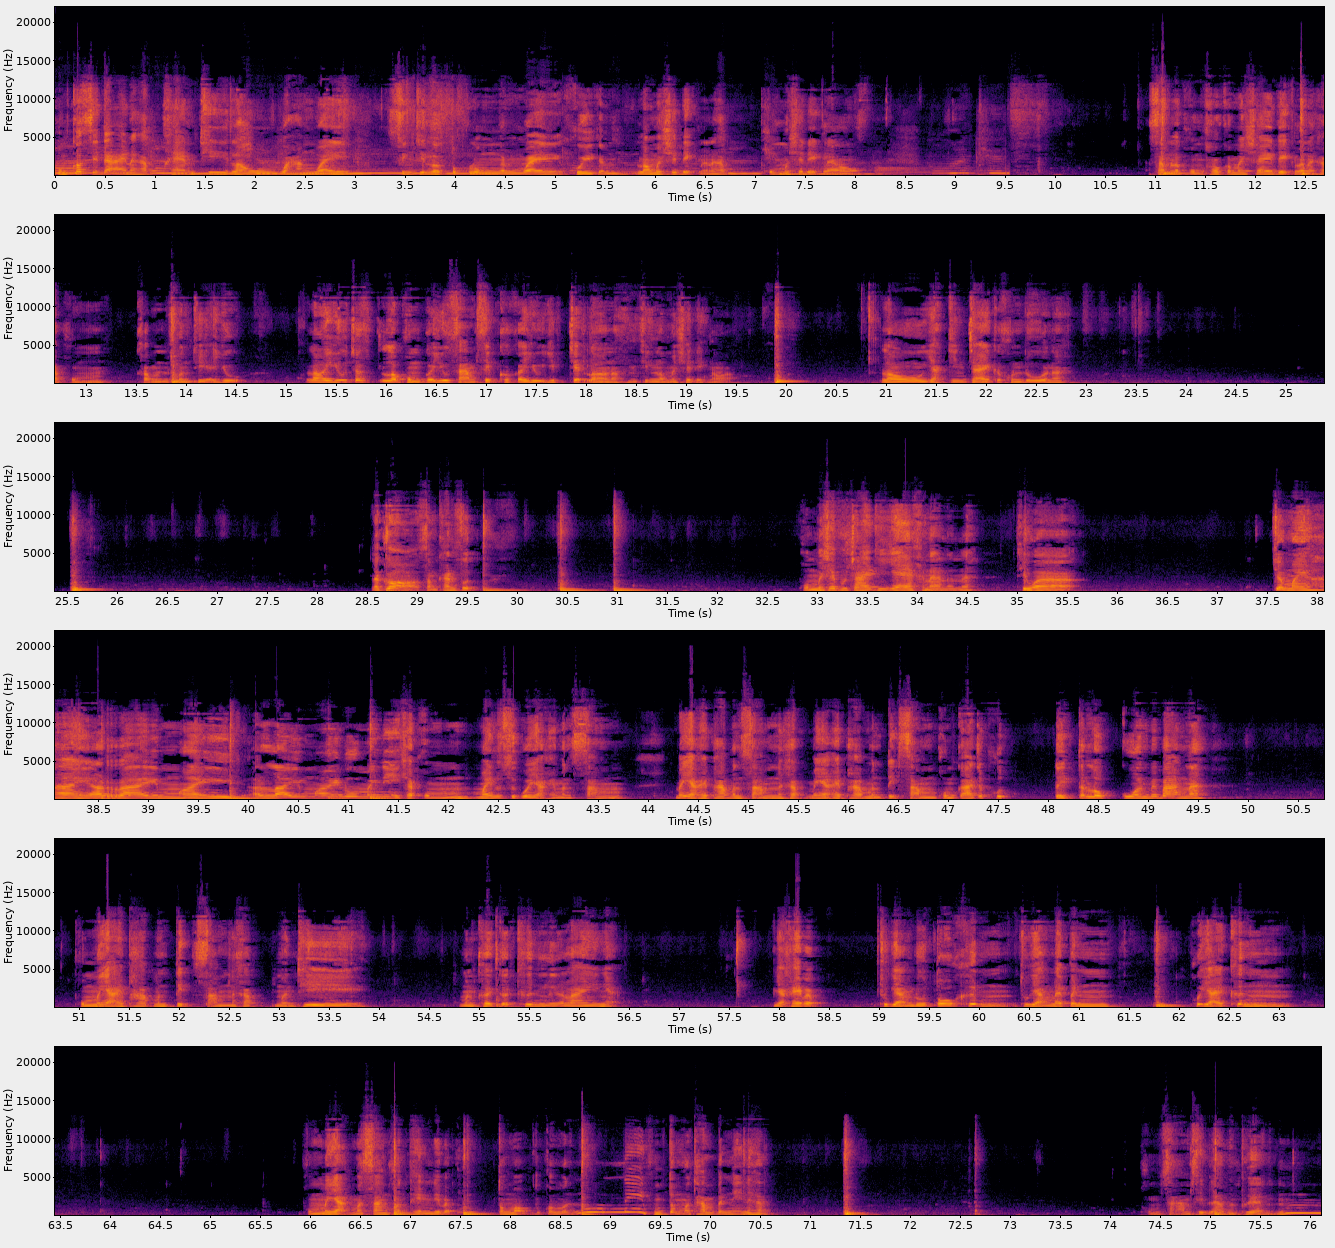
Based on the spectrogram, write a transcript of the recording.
ผมก็เสียดายนะครับ แผนที่เราวางไว้ สิ่งที่เราตกลงกันไว้คุยกัน เราไม่ใช่เด็กแล้วนะครับ ผมไม่ใช่เด็กแล้วสำหรับผมเขาก็ไม่ใช่เด็กแล้วนะครับ ผมเขาเป็นคนที่อายุ เราอายุจะเราผมก็อายุสามสิบเขาก็อายุยี่สิบเจ็ดแล้วเนาะจริงๆเราไม่ใช่เด็กแล้วอะเราอยากจริงใจกับคนดูนะ แล้วก็สำคัญสุด ผมไม่ใช่ผู้ชายที่แย่ขนาดนั้นนะ ที่ว่า จะไม่ให้อะไรไม่อะไรไม่นู่นไม่นี่ แค่ผมไม่รู้สึกว่าอยากให้มันซ้ำไม่อยากให้ภาพมันซ้ำนะครับ ไม่อยากให้ภาพมันติดซ้ำผมก็อาจจะพูดติดตลกกวนไปบ้างนะ ผมไม่อยากให้ภาพมันติดซ้ำนะครับ เหมือนที่มันเคยเกิดขึ้นหรืออะไรเงี้ย อยากให้แบบทุกอย่างดูโตขึ้น ทุกอย่างได้เป็นผู้ใหญ่ขึ้น ผมไม่อยากมาสร้างคอนเทนต์ที่แบบ ต้องบอกทุกคนว่านู่นนี่ผมต้องมาทำเป็นนี่นะครับ ผมสามสิบแล้วเพื่อนๆ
